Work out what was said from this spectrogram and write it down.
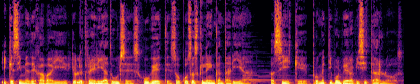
y que si me dejaba ir yo le traería dulces, juguetes o cosas que le encantarían, así que prometí volver a visitarlos.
